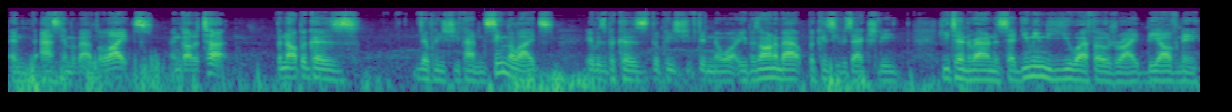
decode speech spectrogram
and asked him about the lights and got a tut. But not because the police chief hadn't seen the lights, it was because the police chief didn't know what he was on about because he was actually, he turned around and said, You mean the UFOs, right? The OVNI.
